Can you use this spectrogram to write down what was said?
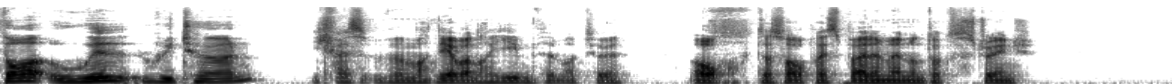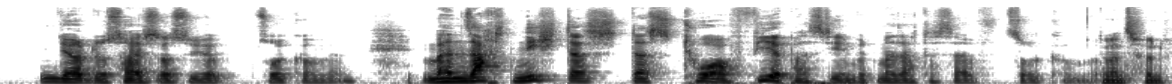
Thor will return. Ich weiß, wir machen die aber nach jedem Film aktuell. Auch, das war auch bei Spider-Man und Doctor Strange. Ja, das heißt, dass sie zurückkommen werden. Man sagt nicht, dass das Tor 4 passieren wird, man sagt, dass er zurückkommen Du wird. meinst fünf.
